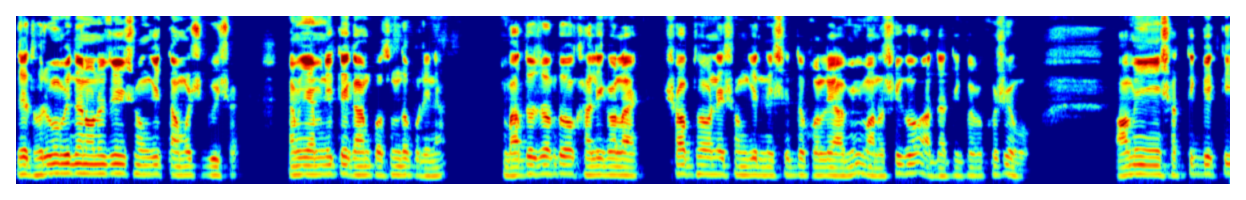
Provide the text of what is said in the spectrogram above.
যে ধর্মবিধান অনুযায়ী সংগীত তামসিক বিষয়। আমি এমনিতে গান পছন্দ করি না। বাদ্যযন্ত্র ও খালি গলায় সব ধরনের সংগীত নিষিদ্ধ করলে আমি মানসিক ও আধ্যাত্মিকভাবে খুশি হব। আমি সাত্ত্বিক ব্যক্তি,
